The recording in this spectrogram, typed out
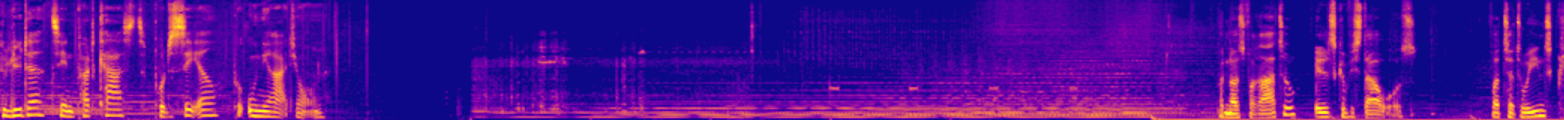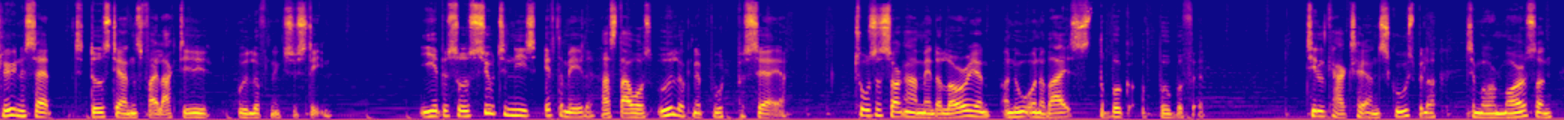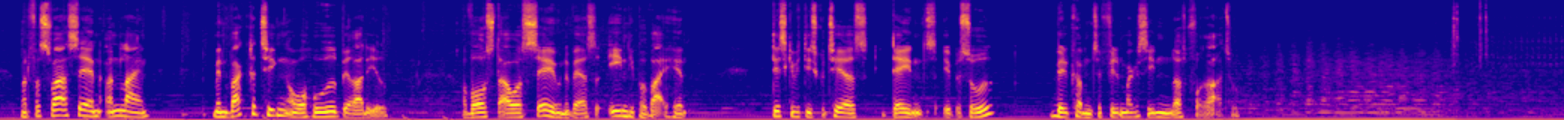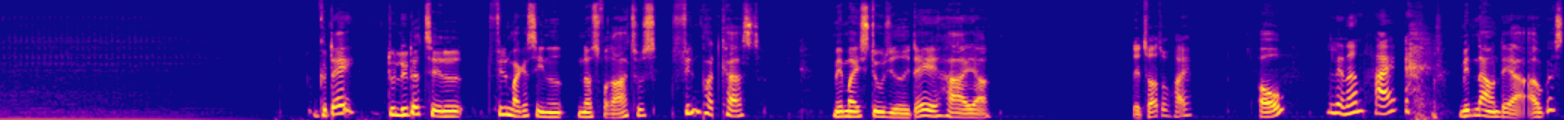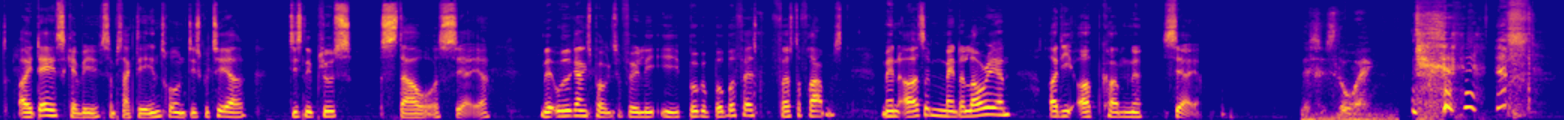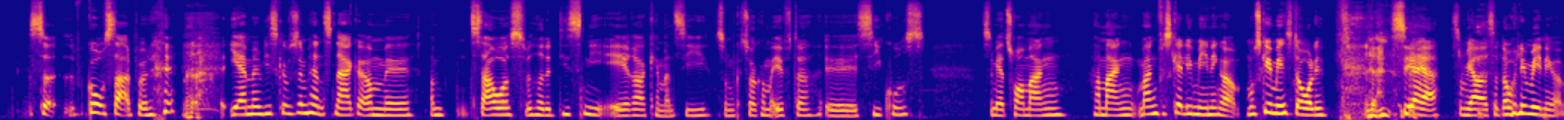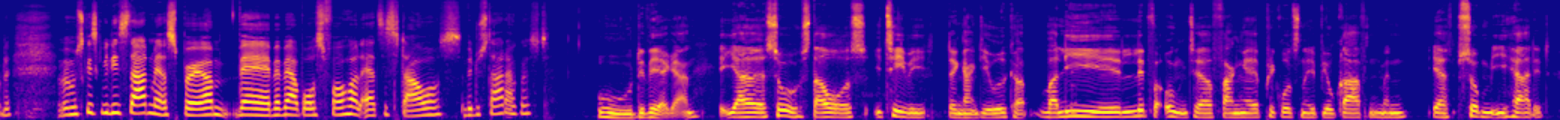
Du lytter til en podcast produceret på Uniradioen. På Nosferatu elsker vi Star Wars. Fra Tatooines kløende sand til dødstjernens fejlagtige udluftningssystem. I episode 7-9's eftermæle har Star Wars udelukkende budt på serier. To sæsoner af Mandalorian og nu undervejs The Book of Boba Fett. Titelkarakterens skuespiller Timur Morrison måtte forsvare serien online, men var kritikken overhovedet berettiget? Og hvor Star Wars serieuniverset egentlig på vej hen? Det skal vi diskutere os i dagens episode. Velkommen til filmmagasinet Nosferatu. Goddag, du lytter til filmmagasinet Nosferatus filmpodcast. Med mig i studiet i dag har jeg, det er Toto, hej. og Lennon, hej. mit navn det er August, og i dag skal vi, som sagt i introen, diskutere Disney Plus Star Wars serier. Med udgangspunkt selvfølgelig i Book of Boba Fett først og fremmest, men også Mandalorian og de opkommende serier. This is the way. Så god start på det. ja, men vi skal jo simpelthen snakke om, øh, om Star Wars, hvad hedder det, Disney-æra, kan man sige, som så kommer efter øh, sequels, som jeg tror mange har mange, mange forskellige meninger om. Måske mest dårlige, siger jeg, som jeg også har dårlige meninger om det. Men måske skal vi lige starte med at spørge, hvad, hvad hver vores forhold er til Star Wars. Vil du starte, August? Uh, det vil jeg gerne. Jeg så Star Wars i tv, dengang de udkom. Var lige øh, lidt for ung til at fange øh, prequelsene i biografen, men jeg så dem ihærdigt.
